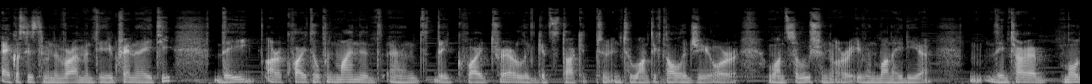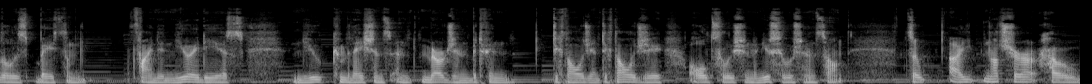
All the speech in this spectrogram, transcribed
ecosystem and environment in Ukraine and IT, they are quite open-minded and they quite rarely get stuck into one technology or one solution or even one idea. The entire model is based on finding new ideas, new combinations, and merging between technology and technology, old solution and new solution, and so on. So I'm not sure how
